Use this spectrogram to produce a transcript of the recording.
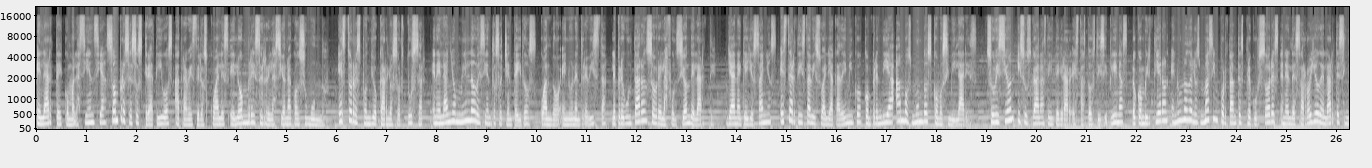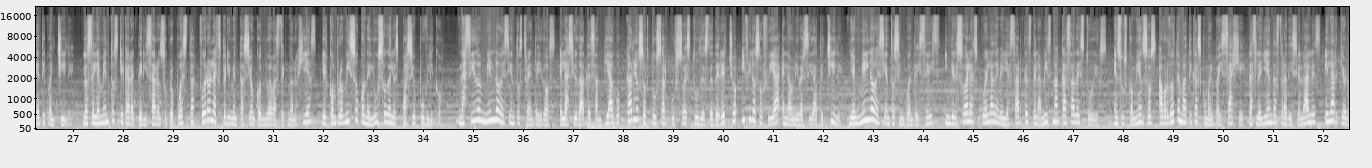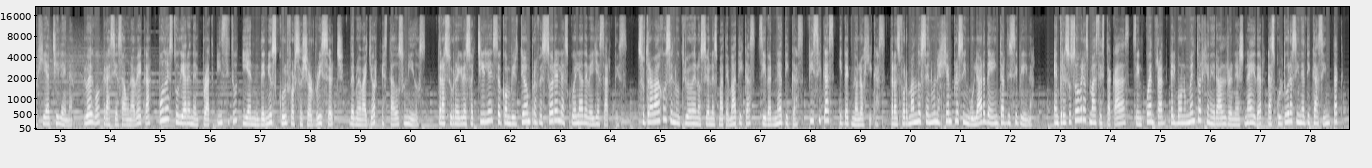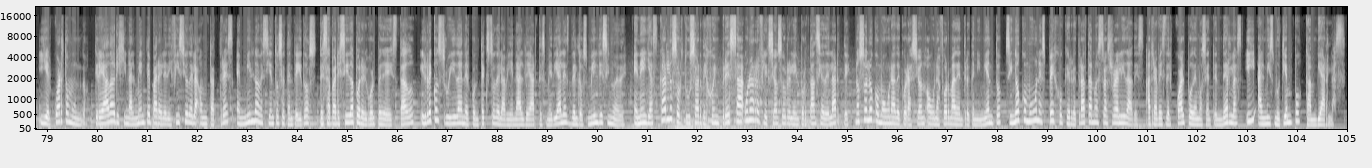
El arte, como la ciencia, son procesos creativos a través de los cuales el hombre se relaciona con su mundo. Esto respondió Carlos Ortúzar en el año 1982, cuando, en una entrevista, le preguntaron sobre la función del arte. Ya en aquellos años, este artista visual y académico comprendía ambos mundos como similares. Su visión y sus ganas de integrar estas dos disciplinas lo convirtieron en uno de los más importantes precursores en el desarrollo del arte cinético en Chile. Los elementos que caracterizaron su propuesta fueron la experimentación con nuevas tecnologías y el compromiso con el uso del espacio público. Nacido en 1932 en la ciudad de Santiago, Carlos Ortúzar cursó estudios de Derecho y Filosofía en la Universidad de Chile y en 1956 ingresó a la Escuela de Bellas Artes de la misma casa de estudios. En sus comienzos abordó temáticas como el paisaje, las leyendas tradicionales y la arqueología chilena. Luego, gracias a una beca, pudo estudiar en el Pratt Institute y en The New School for Social Research de Nueva York, Estados Unidos. Tras su regreso a Chile, se convirtió en profesor en la Escuela de Bellas Artes. Su trabajo se nutrió de nociones matemáticas, cibernéticas, físicas y tecnológicas, transformándose en un ejemplo singular de interdisciplina. Entre sus obras más destacadas se encuentran el monumento al general René Schneider, la escultura cinética Sintac y El Cuarto Mundo, creada originalmente para el edificio de la UNCTAD 3 en 1972, desaparecida por el golpe de Estado y reconstruida en el contexto de la Bienal de Artes Mediales del 2019. En ellas, Carlos Ortúzar dejó impresa una reflexión sobre la importancia del arte, no solo como una decoración o una forma de entretenimiento, sino como un espejo que retrata nuestras realidades, a través del cual podemos entenderlas y al mismo tiempo cambiarlas.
